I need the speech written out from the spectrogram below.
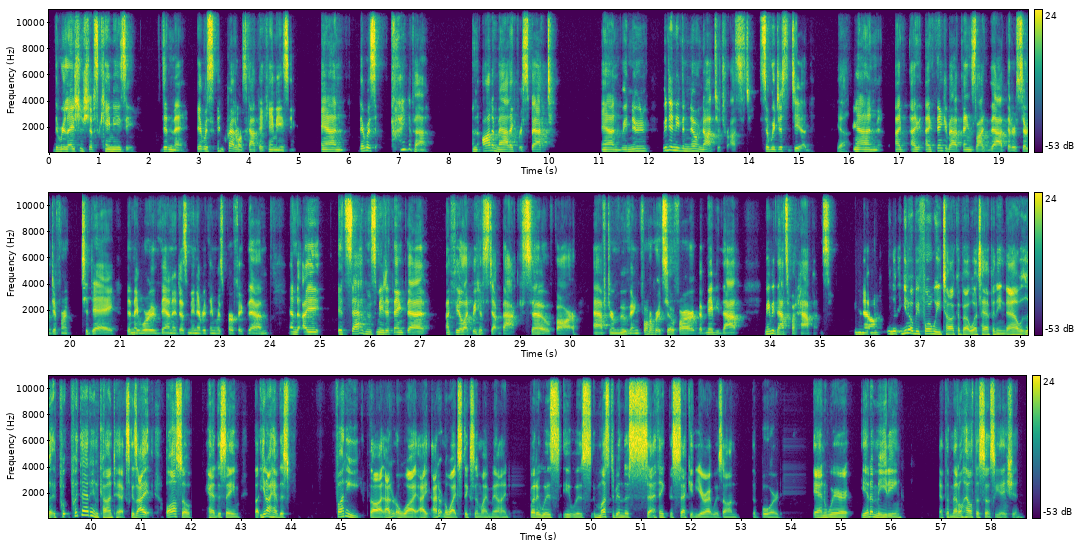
the relationships came easy didn't they? It was incredible scott they came easy. And there was kind of a an automatic respect. And we knew we didn't even know not to trust. So we just did. Yeah. And I, I, I think about things like that that are so different today than they were then. It doesn't mean everything was perfect then. And I it saddens me to think that I feel like we have stepped back so far after moving forward so far. But maybe that maybe that's what happens you know you know before we talk about what's happening now put put that in context because i also had the same. Uh, you know, I have this funny thought. I don't know why. I I don't know why it sticks in my mind, but it was it was it must have been the se- I think the second year I was on the board, and we're in a meeting at the Mental Health Association,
